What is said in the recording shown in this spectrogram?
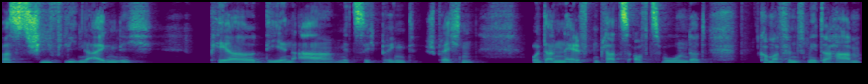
was Schiefliegen eigentlich per DNA mit sich bringt, sprechen und dann einen elften Platz auf 200,5 Meter haben,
